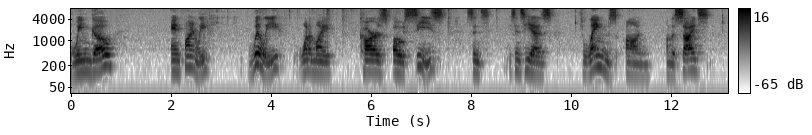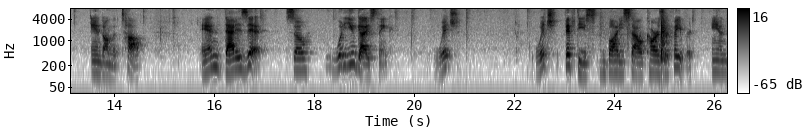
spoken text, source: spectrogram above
Wingo, and finally Willie, one of my Cars OCs, since since he has flames on on the sides and on the top. And that is it. So, what do you guys think? Which which 50s body style car is your favorite? And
